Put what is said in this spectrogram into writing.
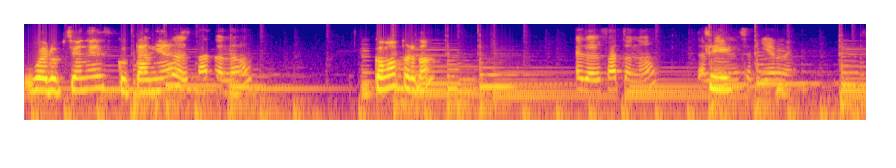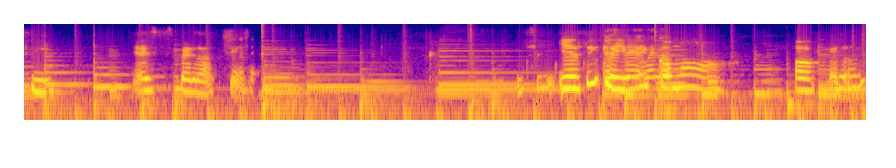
O erupciones cutáneas. El olfato, ¿no? ¿Cómo, perdón? El olfato, ¿no? También se pierde. Sí, es verdad, sí. Y es increíble cómo Oh, perdón.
